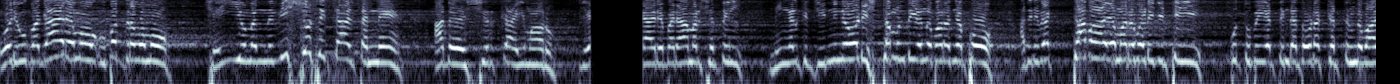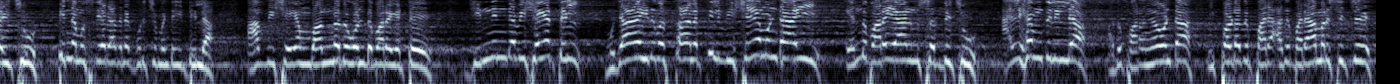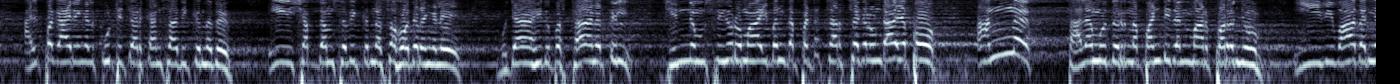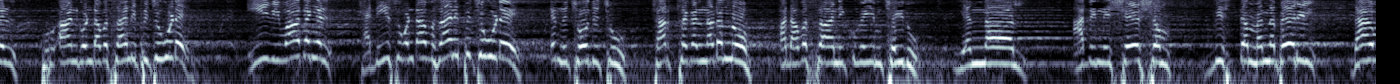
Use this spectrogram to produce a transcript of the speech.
ഒരു ഉപകാരമോ ഉപദ്രവമോ ചെയ്യുമെന്ന് വിശ്വസിച്ചാൽ തന്നെ അത് ഷിർക്കായി മാറും. പരാമർശത്തിൽ നിങ്ങൾക്ക് ജിന്നിനോട് ഇഷ്ടമുണ്ട് എന്ന് പറഞ്ഞപ്പോ അതിന് വ്യക്തമായ മറുപടി കിട്ടി. കുത്തുബിയത്തിന്റെ തുടക്കത്തിൽ നിന്ന് വായിച്ചു. പിന്നെ മുസ്ലിം അതിനെ കുറിച്ച് മിണ്ടിയിട്ടില്ല. ആ വിഷയം വന്നതുകൊണ്ട് പറയട്ടെ ജിന്നിന്റെ വിഷയത്തിൽ മുജാഹിദ് പ്രസ്ഥാനത്തിൽ വിഷയമുണ്ടായി എന്ന് പറയാനും ശ്രദ്ധിച്ചു. അൽഹംദുലില്ല അത് പറഞ്ഞുകൊണ്ട് ഇപ്പോഴത് അത് പരാമർശിച്ച് അല്പകാര്യങ്ങൾ കൂട്ടിച്ചേർക്കാൻ സാധിക്കുന്നത്. ഈ ശബ്ദം ശ്രവിക്കുന്ന സഹോദരങ്ങളെ മുജാഹിദ് പ്രസ്ഥാനത്തിൽ ജിന്നും സിഹറുമായി ബന്ധപ്പെട്ട ചർച്ചകൾ ഉണ്ടായപ്പോ അന്ന് തലമുതിർന്ന പണ്ഡിതന്മാർ പറഞ്ഞു ഈ വിവാദങ്ങൾ ഖുർആൻ കൊണ്ട് അവസാനിപ്പിച്ചുകൂടെ? ഈ വിവാദങ്ങൾ ഹദീസ് കൊണ്ട് അവസാനിപ്പിച്ചുകൂടെ? എന്ന് ചോദിച്ചു. ചർച്ചകൾ നടന്നു. അത് അവസാനിക്കുകയും ചെയ്തു. എന്നാൽ അതിനുശേഷം വിസ്റ്റം എന്ന പേരിൽ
